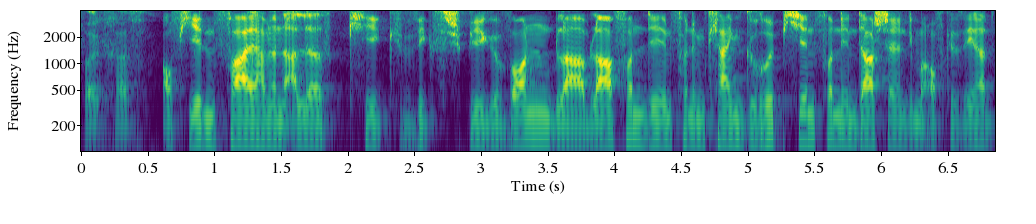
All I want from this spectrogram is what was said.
voll krass. Auf jeden Fall haben dann alle das Kick-Wix-Spiel gewonnen, bla bla, von, den, von dem kleinen Grüppchen, von den Darstellern, die man aufgesehen hat.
